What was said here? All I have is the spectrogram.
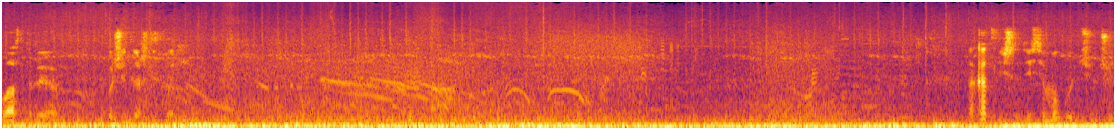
бластеры очень даже неплохие. Так, отлично. Здесь я могу чуть-чуть,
